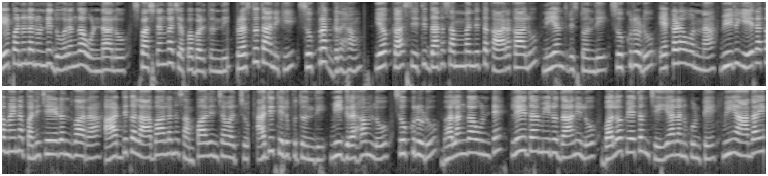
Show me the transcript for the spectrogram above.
ఏ పనుల నుండి దూరంగా ఉండాలో స్పష్టంగా చెప్పబడుతుంది. ప్రస్తుతానికి శుక్ర గ్రహం యొక్క స్థితి ధన సంబంధిత కారకాలు నియంత్రిస్తుంది. శుక్రుడు ఎక్కడ ఉన్నా వీరు ఏ రకమైన పని చేయడం ద్వారా ఆర్థిక లాభాలను సంపాదించవచ్చు. అది తెలుపుతుంది. మీ గ్రహంలో శుక్రుడు బలంగా ఉంటే లేదా మీరు దానిలో బలోపేతం చెయ్యాలనుకుంటే మీ ఆదాయ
